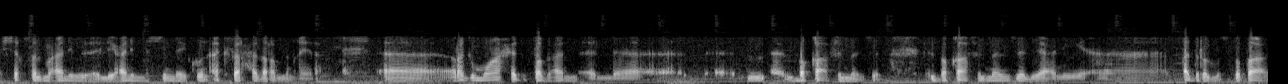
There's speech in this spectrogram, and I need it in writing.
الشخص المعاني اللي يعاني من السمنة يكون أكثر حذرا من غيره. آه، رقم واحد طبعا البقاء في المنزل. البقاء في المنزل يعني آه، قدر المستطاع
